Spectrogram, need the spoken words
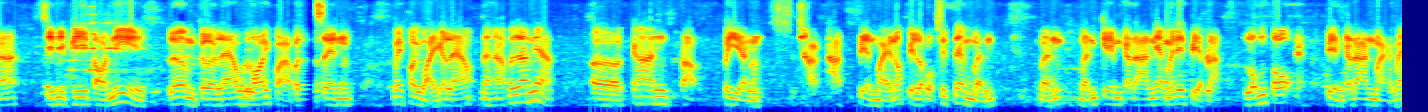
นะ GDP ต่อหนี้เริ่มเกินแล้วร้อยกว่าเปอร์เซ็นต์ไม่ค่อยไหวกันแล้วนะฮะเพราะฉะนั้นเนี่ยการปรับเปลี่ยนฉากทัศน์เปลี่ยนใหม่เนาะเปลี่ยนระบบซิสเต็มเหมือน เหมือนเหมือนเกมกระดานเนี่ยไม่ได้เปรียบละล้มโต๊ะเปลี่ยนกระดานใหม่ไหม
